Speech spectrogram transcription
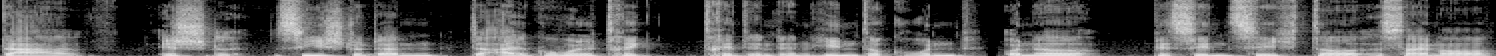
da ist, siehst du dann, der Alkohol tritt, tritt in den Hintergrund und er besinnt sich der, seiner,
